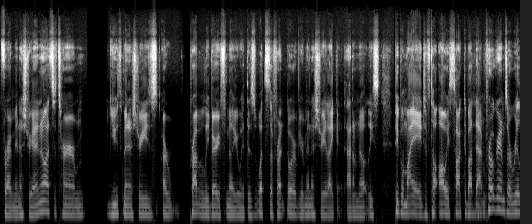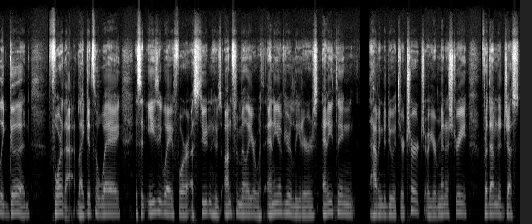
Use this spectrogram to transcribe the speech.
for our ministry. And I know that's a term youth ministries are probably very familiar with is what's the front door of your ministry? Like i don't know at least people my age have ta- always talked about that. And mm-hmm. programs are really good for that. Like it's a way it's an easy way for a student who's unfamiliar with any of your leaders anything having to do with your church or your ministry for them to just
